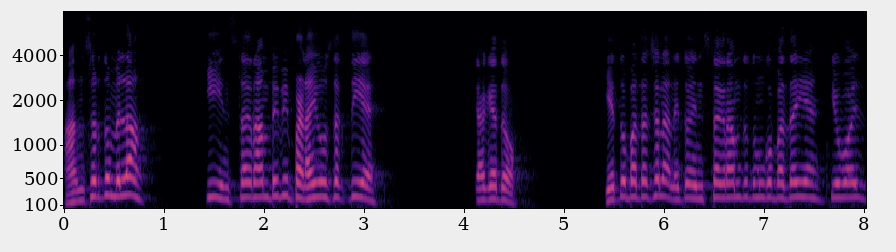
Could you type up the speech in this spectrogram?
आंसर तो मिला कि इंस्टाग्राम पे भी पढ़ाई हो सकती है। क्या कहते हो? ये तो पता चला, नहीं तो इंस्टाग्राम तो तुमको पता ही है, क्यों बॉयज़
